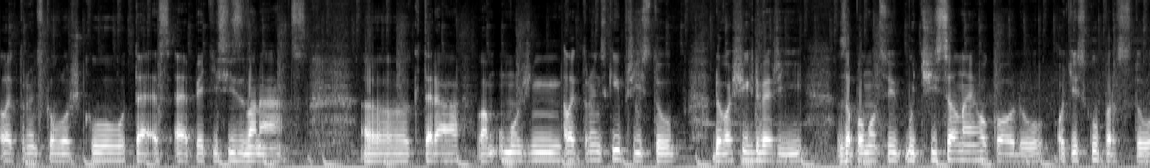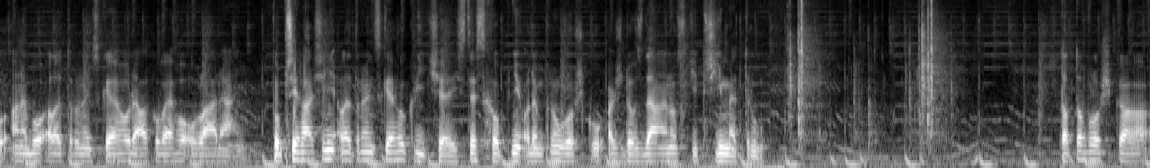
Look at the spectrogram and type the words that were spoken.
elektronickou vložku TSE 5012, eh, která vám umožní elektronický přístup do vašich dveří za pomoci buď číselného kódu, otisku prstu, anebo elektronického dálkového ovládání. Po přihlášení elektronického klíče jste schopni odemknout vložku až do vzdálenosti 3 metrů. Tato vložka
